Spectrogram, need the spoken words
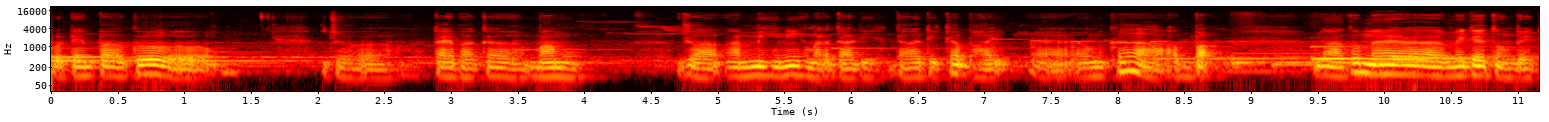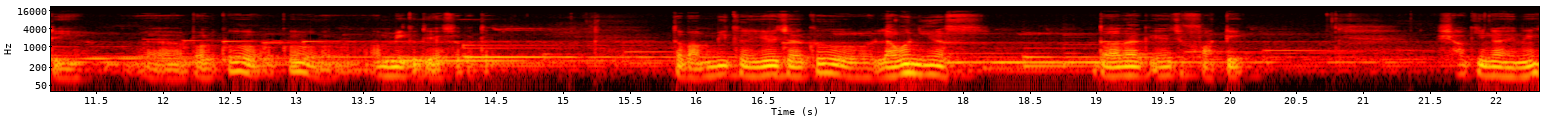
وہ ٹیمپا کو جو طیبہ کا ماموں جو امی ہی نہیں، ہمارا دادی دادی کا بھائی ان کا ابا۔ نہ کو میں میں دیتا ہوں بیٹی بول کو کو امی کو دیا سکتا تب امی کا ایج ہے کو لیون ایئرس دادا کا ایج فورٹی شاکنگ ہے نہیں۔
